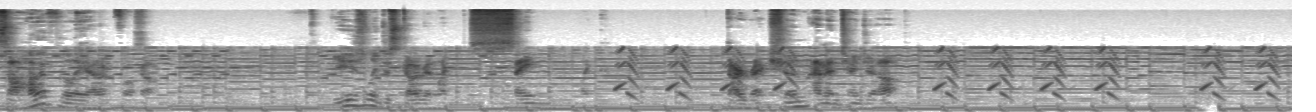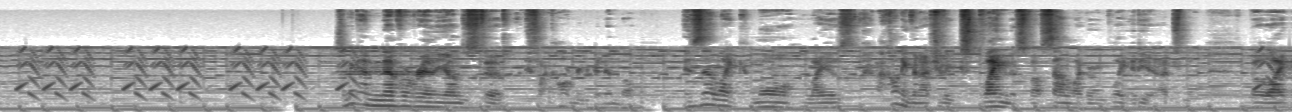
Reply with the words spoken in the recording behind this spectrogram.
So hopefully I don't fuck up. Usually just go in like the same like direction and then change it up. Something I never really understood, because I can't really remember, is there like more layers? I can't even actually explain this if I sound like a complete idiot actually. But like,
